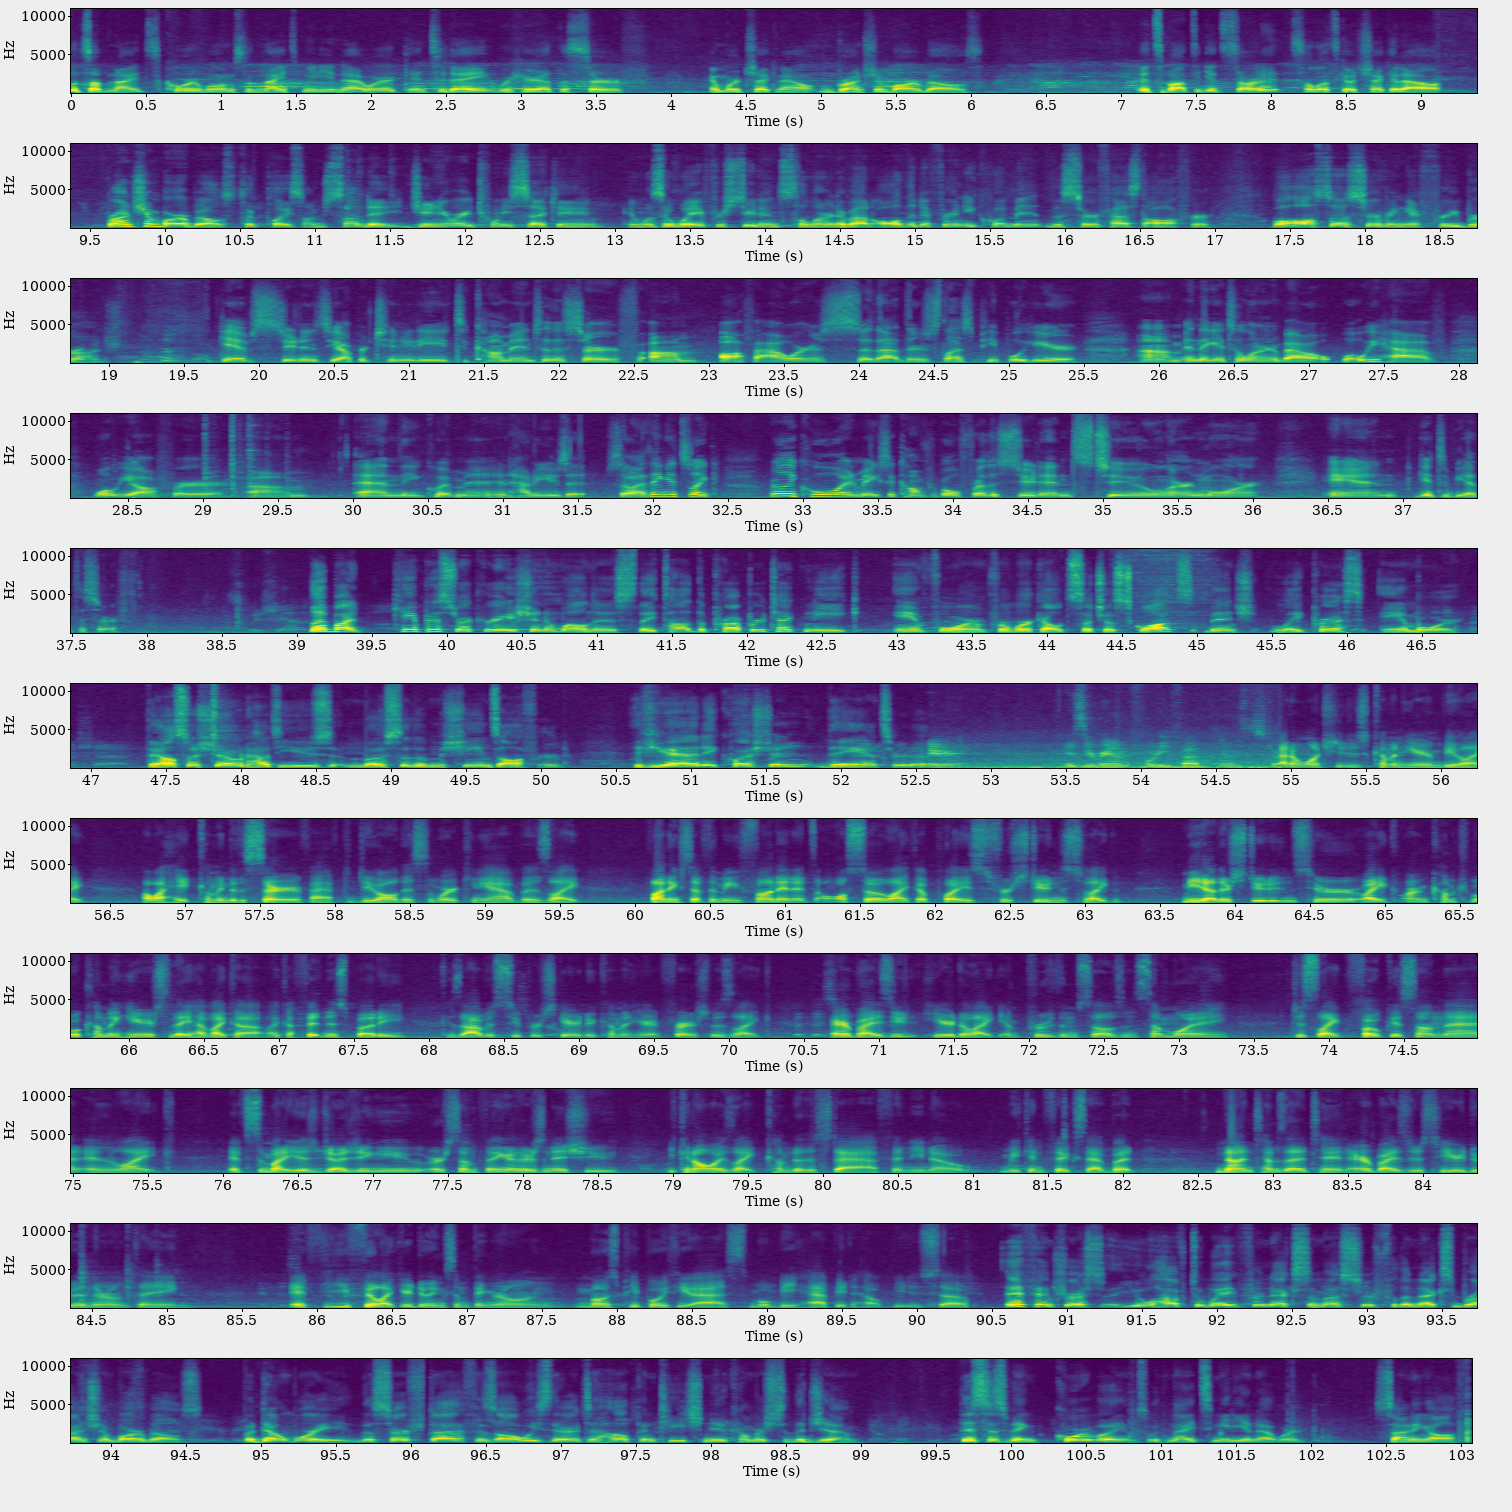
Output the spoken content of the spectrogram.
What's up Knights? Corey Williams with Knights Media Network and today we're here at the SuRF and we're checking out Brunch and Barbells. It's about to get started so let's go check it out. Brunch and Barbells took place on Sunday, January 22nd and was a way for students to learn about all the different equipment the SuRF has to offer while also serving a free brunch. Gives students the opportunity to come into the SuRF um, off hours so that there's less people here um, and they get to learn about what we have, what we offer, um, and the equipment and how to use it. So I think it's like really cool and makes it comfortable for the students to learn more and get to be at the SuRF. Led by Campus Recreation and Wellness, they taught the proper technique and form for workouts such as squats, bench, leg press, and more. They also showed how to use most of the machines offered. If you had a question, they answered it. Is around 45 pounds to start. I don't want you to just come in here and be like, oh, I hate coming to the SuRF. I have to do all this working out. But it's like finding stuff that makes fun. And it's also like a place for students to like meet other students who are like aren't comfortable coming here. So they have like a like a fitness buddy. Because I was super scared to come in here at first. It was like everybody's here to like improve themselves in some way. Just like focus on that and like if somebody is judging you or something or there's an issue, you can always like come to the staff and you know we can fix that. But nine times out of ten, everybody's just here doing their own thing. If you feel like you're doing something wrong, most people, if you ask, will be happy to help you. So, if interested, you'll have to wait for next semester for the next brunch and barbells. But don't worry, the SuRF staff is always there to help and teach newcomers to the gym. This has been Corey Williams with Knights Media Network, signing off.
